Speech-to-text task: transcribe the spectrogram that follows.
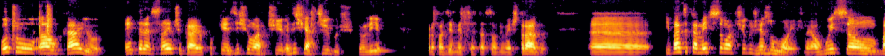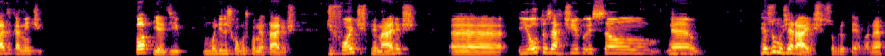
Quanto ao Caio, é interessante, Caio, porque existe um artigo, existem artigos que eu li para fazer minha dissertação de mestrado, uh, e basicamente são artigos resumões. Né? Alguns são basicamente cópias e munidas com alguns comentários de fontes primárias, uh, e outros artigos são né, resumos gerais sobre o tema, né?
